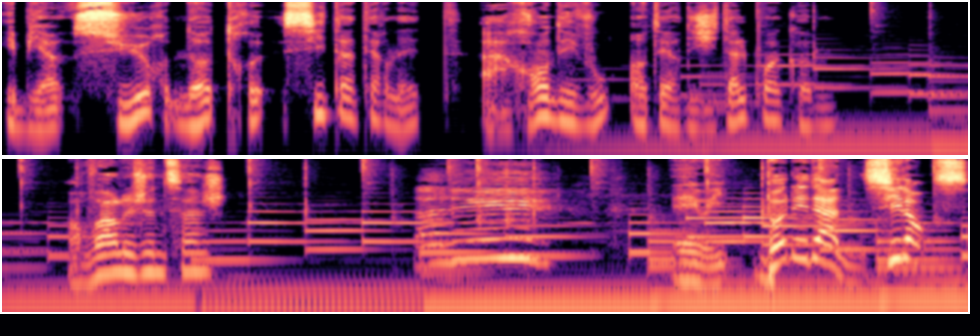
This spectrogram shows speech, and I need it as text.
Eh bien, sur notre site internet à rendez-vous enterdigital.com. Au revoir, le jeune singe. Salut Eh oui. Bonnet d'âne, silence!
